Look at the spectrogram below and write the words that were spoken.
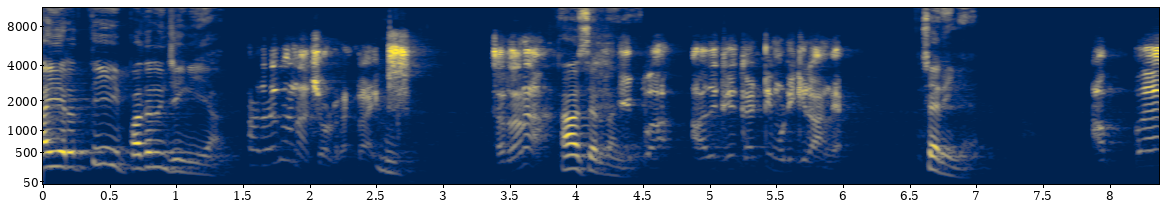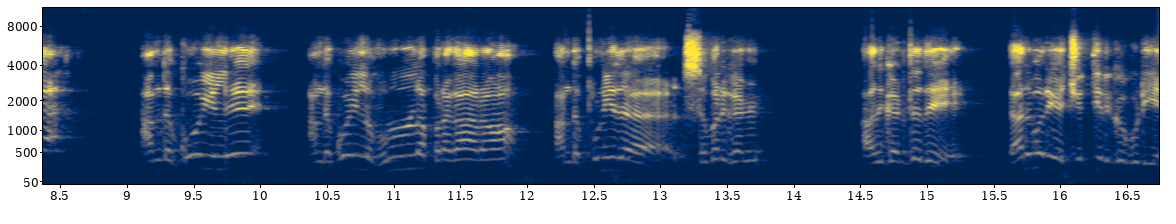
ஆயிரத்தி பதினஞ்சுங்கய்யா. அதுதான் நான் சொல்றேன். ரைட் சரிதானா? ஆ சரிதாங்க. இப்ப அதுக்கு கட்டி முடிக்கிறாங்க. சரிங்க. அப்ப அந்த கோயில் அந்த கோயில்ல ஃபுல்லா பிரகாரம் அந்த புனித சிவர்கள் அதுக்கு அடுத்தது கருவறையை சுத்தி இருக்கக்கூடிய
